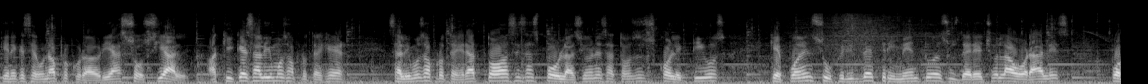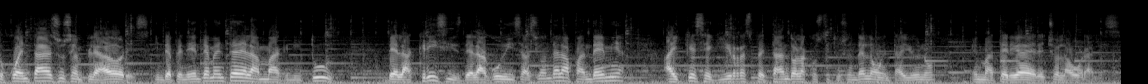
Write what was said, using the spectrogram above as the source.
tiene que ser una Procuraduría social. ¿Aquí qué salimos a proteger? Salimos a proteger a todas esas poblaciones, a todos esos colectivos que pueden sufrir detrimento de sus derechos laborales por cuenta de sus empleadores. Independientemente de la magnitud de la crisis, de la agudización de la pandemia, hay que seguir respetando la Constitución del 91 en materia de derechos laborales.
